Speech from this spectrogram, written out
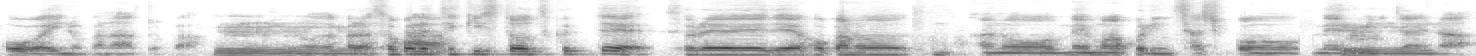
方がいいのかなとか、うそんのだからそこでテキストを作って、それで他のあのメモアプリに差し込めるみたいな、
